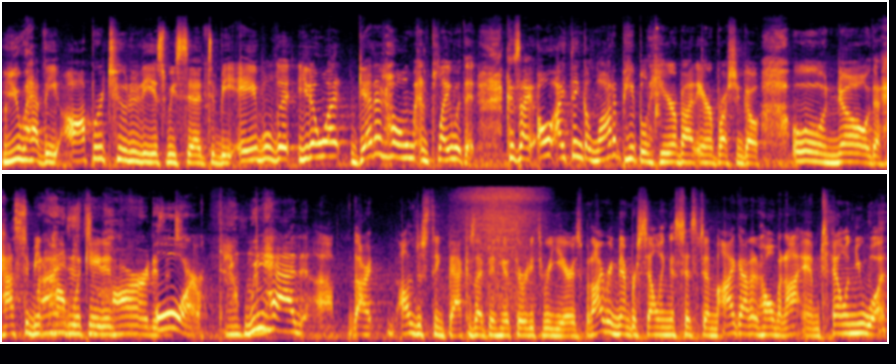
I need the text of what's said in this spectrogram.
You have the opportunity, as we said, to be able to, you know what, get it home and play with it. Because I, oh, I think a lot of people hear about airbrush and go, oh no, that has to be Right, is it too complicated. hard? Is or we had, uh, all right, I'll just think back because I've been here 33 years, but I remember selling a system. I got it home, and I am telling you what,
